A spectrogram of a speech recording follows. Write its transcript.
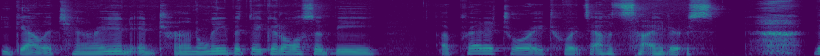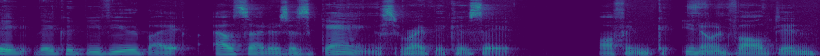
egalitarian internally, but they could also be predatory towards outsiders they they could be viewed by outsiders as gangs, right? Because they often you know involved in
